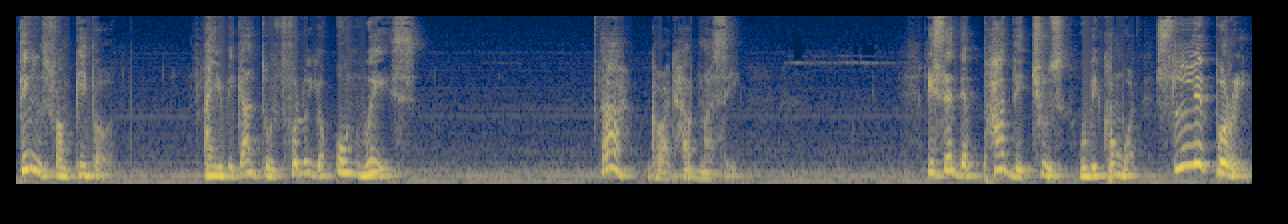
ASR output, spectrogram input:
things from people and you began to follow your own ways. Ah, God have mercy. He said the path they choose will become what? Slippery.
